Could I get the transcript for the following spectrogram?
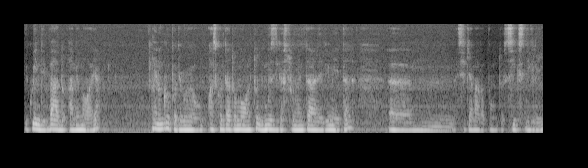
E quindi vado a memoria. Era un gruppo che avevo ascoltato molto di musica strumentale heavy metal ehm, si chiamava appunto Six Degree.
